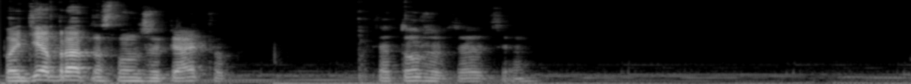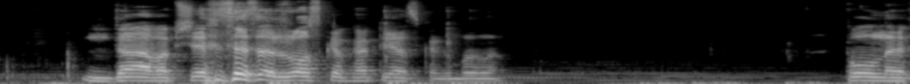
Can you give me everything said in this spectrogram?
Пойди обратно слон g5 тут. Я тоже взятие. Да, вообще это жестко капец как было. полная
